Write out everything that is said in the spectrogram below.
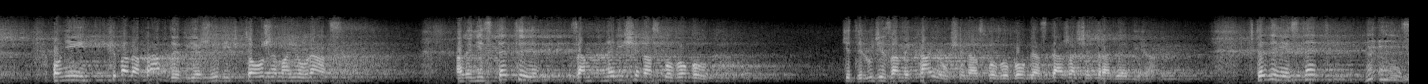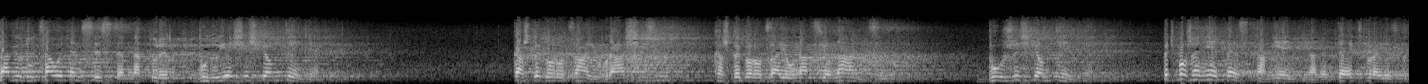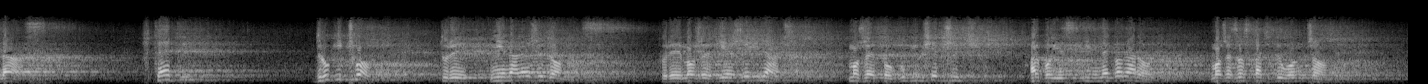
Oni chyba naprawdę wierzyli w to, że mają rację. Ale niestety zamknęli się na Słowo Boga. Kiedy ludzie zamykają się na Słowo Boga, zdarza się tragedia. Wtedy niestety zawiódł cały ten system, na którym buduje się świątynię. Każdego rodzaju rasizm, każdego rodzaju nacjonalizm burzy świątynię. Być może nie te z kamieni, ale te, która jest w nas. Wtedy drugi człowiek, który nie należy do nas, który może wierzy inaczej, może pogubił się w życiu, albo jest z innego narodu, może zostać wyłączony.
